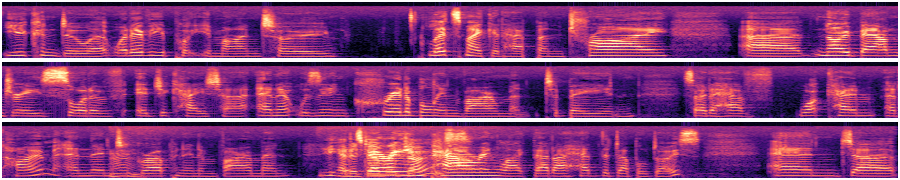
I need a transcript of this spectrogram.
you can do it, whatever you put your mind to. Let's make it happen. Try uh, no boundaries sort of educator, and it was an incredible environment to be in. So to have what came at home, and then to grow up in an environment Mm. You had that's very dose. empowering like that. I had the double dose, and uh,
